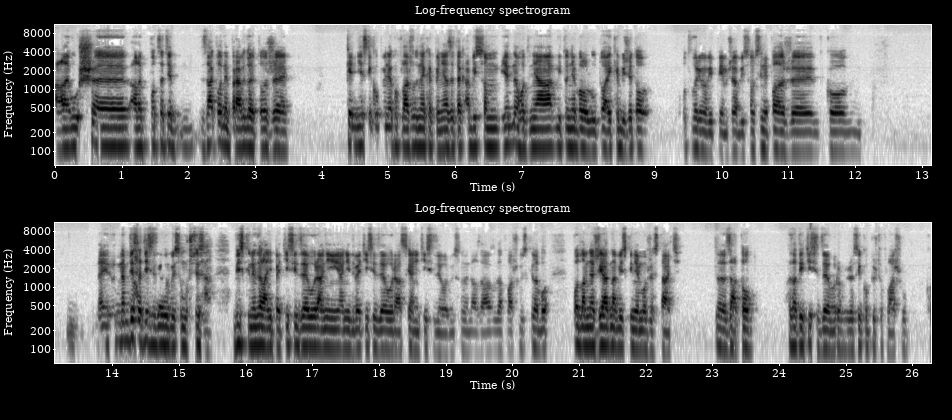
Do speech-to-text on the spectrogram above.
Ale už, e, ale v podstate základné pravidlo je to, že keď nie si kúpim nejakú fľašu za nejaké peniaze, tak aby som jedného dňa mi to nebolo ľúto, aj keby, že to otvorím a vypijem, že aby som si nepovedal, že ako na 10 tisíc eur by som určite za whisky nedal ani 5 tisíc eur, ani, ani 2 tisíc eur, asi ani tisíc eur by som nedal za, za fľašu whisky, lebo podľa mňa žiadna whisky nemôže stať e, za to, za tých tisíc eur, že si kúpiš tú fľašu, ako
